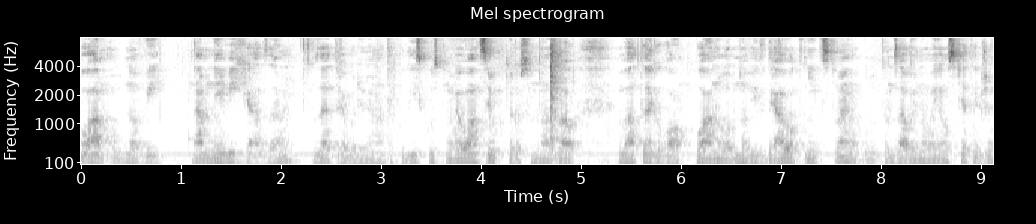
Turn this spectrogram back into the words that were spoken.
plán obnovy nám nevychádza. Zajtra budeme mať takú diskusnú reláciu, ktorú som nazval Waterloo plánu obnovy v zdravotníctve a budú tam zaujímavé hostia, takže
